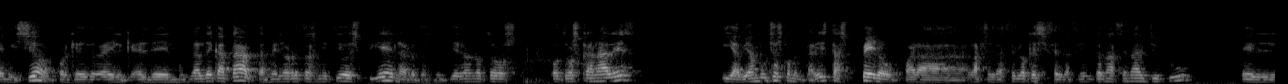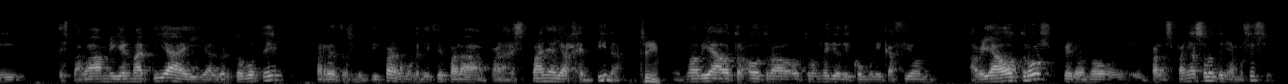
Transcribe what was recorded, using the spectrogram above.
emisión, porque el, el, del Mundial de Qatar también lo retransmitió ESPN, lo retransmitieron otros, otros canales y había muchos comentaristas, pero para la Federación, lo que es Federación Internacional YouTube, el, estaba Miguel Matías y Alberto Bote para retransmitir, para como que dice, para, para España y Argentina. Sí. No había otro, otro, otro medio de comunicación había otros, pero no para España solo teníamos ese.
